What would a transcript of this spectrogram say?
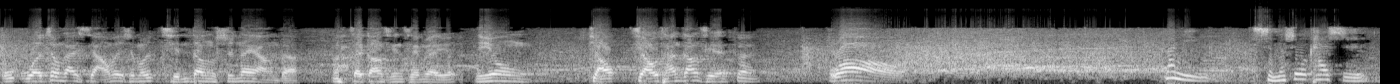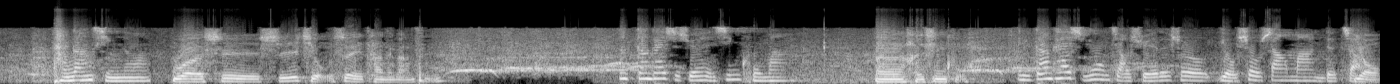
我我正在想，为什么琴凳是那样的，在钢琴前面有你用脚脚弹钢琴，对，哇哦！那你什么时候开始弹钢琴呢？我是十九岁弹的钢琴，那刚开始学很辛苦吗？呃，很辛苦，你刚开始用脚学的时候有受伤吗？你的脚有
